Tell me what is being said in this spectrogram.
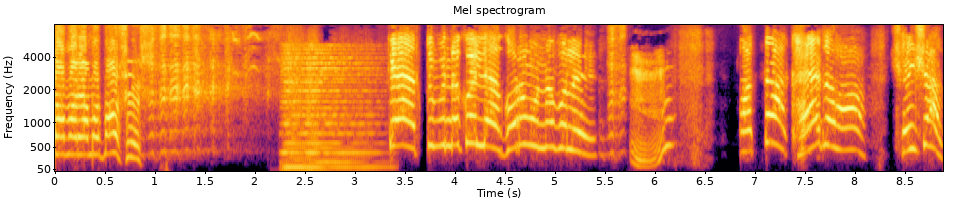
বাবারে আমার পাও শেষ। কে তুমি না কইলা গরম না বলে? আত্তা খায় দাও হ্যাঁ, সেই শাক।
